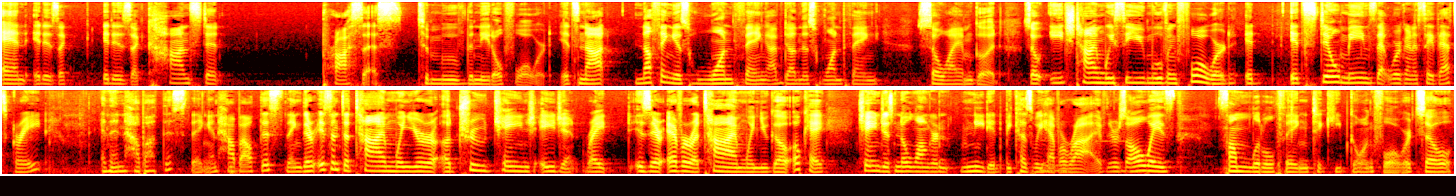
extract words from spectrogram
and it is a it is a constant process to move the needle forward. It's not nothing is one thing. I've done this one thing, so I am good. So each time we see you moving forward, it it still means that we're going to say that's great. And then how about this thing? And how about this thing? There isn't a time when you're a true change agent, right? Is there ever a time when you go, okay, change is no longer needed because we have arrived? There's always some little thing to keep going forward. So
